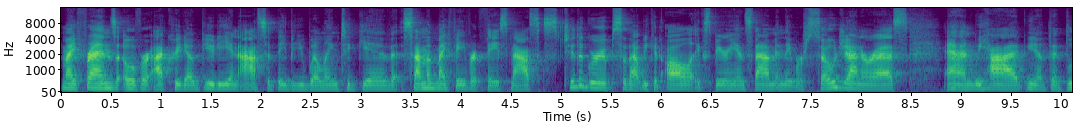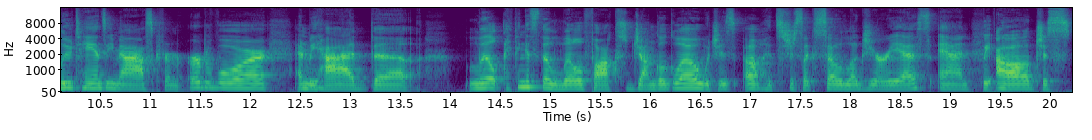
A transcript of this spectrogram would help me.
my friends over at credo beauty and asked if they'd be willing to give some of my favorite face masks to the group so that we could all experience them and they were so generous and we had you know the blue tansy mask from herbivore and we had the Lil, I think it's the Lil Fox Jungle Glow, which is, oh, it's just like so luxurious. And we all just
